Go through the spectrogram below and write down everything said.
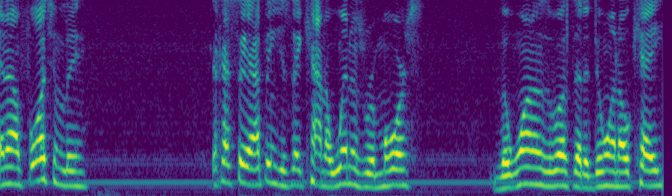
And unfortunately, like I said, I think it's that kind of winner's remorse. The ones of us that are doing okay,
